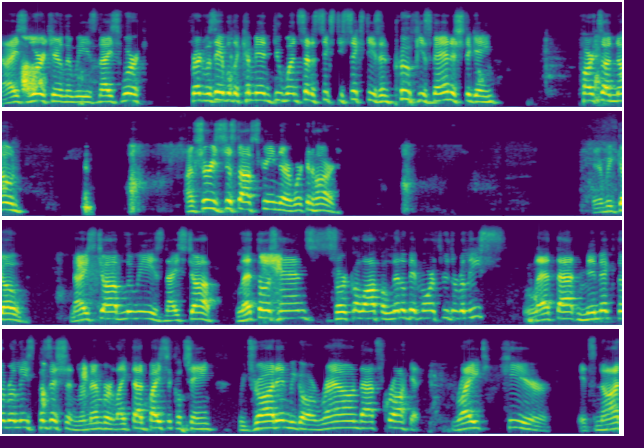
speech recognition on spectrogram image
Nice work here, Louise. Nice work. Fred was able to come in, do one set of 60 60s, and poof, he's vanished again. Parts unknown. I'm sure he's just off screen there, working hard. There we go. Nice job, Louise. Nice job. Let those hands circle off a little bit more through the release. Let that mimic the release position. Remember, like that bicycle chain, we draw it in, we go around that sprocket right here. It's not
